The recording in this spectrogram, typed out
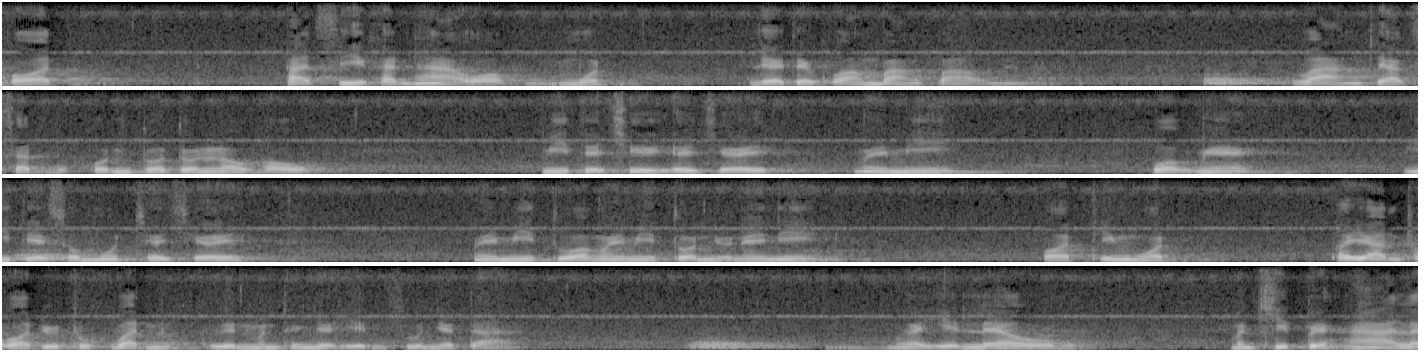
ถอดธาตุสี่ขันห้าออกหมด เหลือแต่ความว่างเปล่านี่นะว่างจากสัตว์บุคคลตัวตนเราเขา มีแต่ชื่อเฉยไม่มีพวกนี้มีแต่สมมุติเฉยๆ ไม่มีตัวไม่มีตนอยู่ในนี่ถอดทิ้งหมด พยายามถอดอยู่ทุกวันทุกคืนมันถึงจะเห็นสุญญตา เมื่อเห็นแล้ว มันคิดไปหาอะไร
